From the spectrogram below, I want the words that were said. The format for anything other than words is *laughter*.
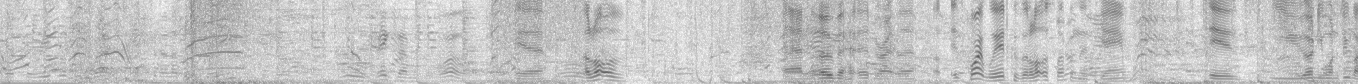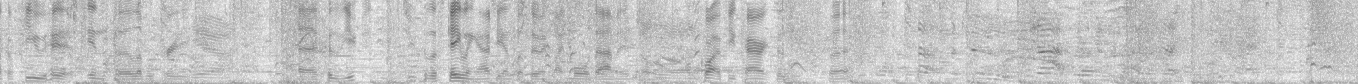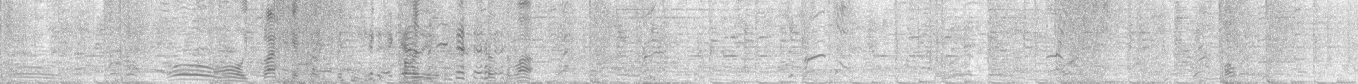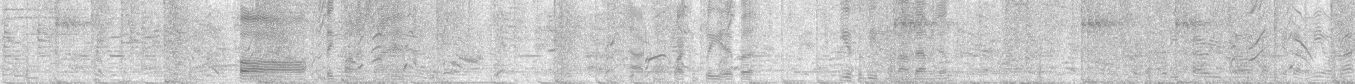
Gets the resources back into the level three. Ooh, big damage as well. Yeah, a lot of and overhead right there. It's quite weird because a lot of stuff in this game is you only want to do like a few hits into level three uh, Yeah. because you due to the scaling it actually ends up doing like more damage on, on quite a few characters. So Oh. oh, he flash kicked, but he *laughs* Did it again. probably crossed them up. Big punish right here. Nah, I can't quite complete it, but he gets a decent amount of damage in. Looking for these parries now, trying to get that meter back.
